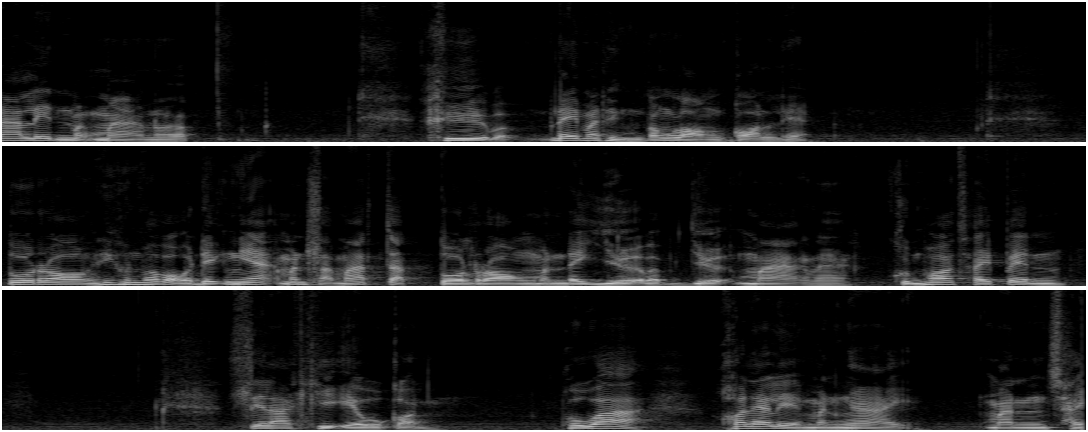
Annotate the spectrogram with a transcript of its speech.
น่าเล่นมากๆเนาะแบบคือแบบได้มาถึงต้องลองก่อนเลยตัวรองอย่างที่คุณพ่อบอกว่าเด็กเนี้ยมันสามารถจัดตัวรองมันได้เยอะแบบเยอะมากนะ คุณพ่อใช้เป็นเซราคีเอลก่อน เพราะว่าข้อแรกเลยมันง่าย มันใช้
